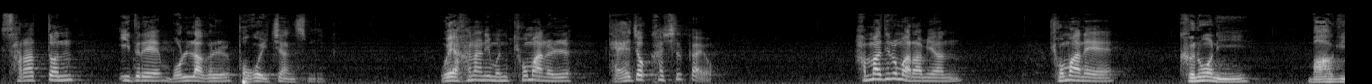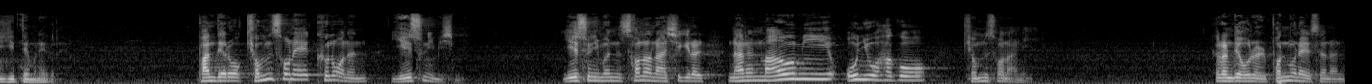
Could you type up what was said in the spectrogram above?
살았던 이들의 몰락을 보고 있지 않습니까? 왜 하나님은 교만을 대적하실까요? 한마디로 말하면 교만의 근원이 마귀이기 때문에 그래요. 반대로 겸손의 근원은 예수님이십니다. 예수님은 선언하시기를 나는 마음이 온유하고 겸손하니. 그런데 오늘 본문에서는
